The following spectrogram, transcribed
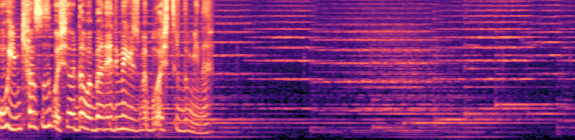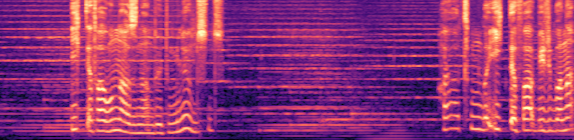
O imkansızı başardı ama ben elime yüzüme bulaştırdım yine. İlk defa onun ağzından duydum biliyor musunuz? Hayatımda ilk defa biri bana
